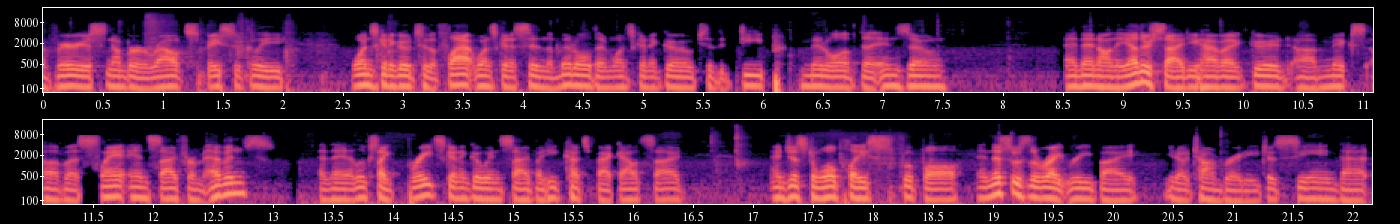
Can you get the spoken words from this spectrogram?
a various number of routes. Basically, one's going to go to the flat, one's going to sit in the middle, then one's going to go to the deep middle of the end zone. And then on the other side, you have a good uh, mix of a slant inside from Evans, and then it looks like Brate's going to go inside, but he cuts back outside and just a well placed football. And this was the right read by you know Tom Brady, just seeing that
